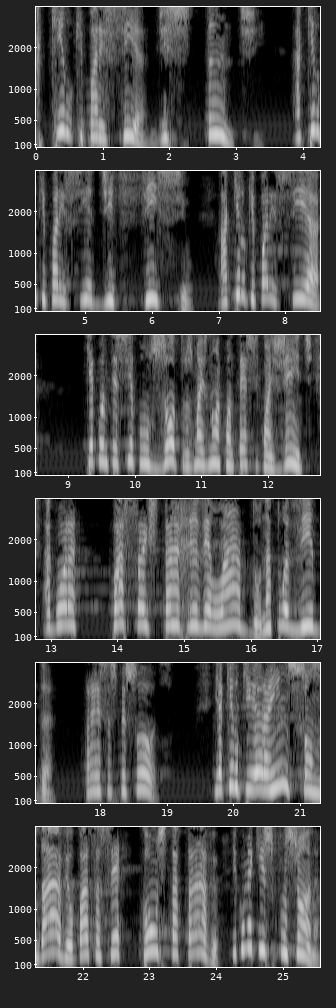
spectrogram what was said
aquilo que parecia distante, aquilo que parecia difícil, aquilo que parecia que acontecia com os outros, mas não acontece com a gente, agora passa a estar revelado na tua vida para essas pessoas. E aquilo que era insondável passa a ser constatável. E como é que isso funciona?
